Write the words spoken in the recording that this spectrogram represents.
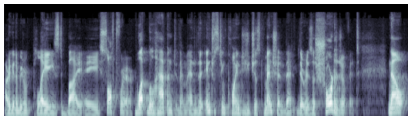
are going to be replaced by a software. What will happen to them? And the interesting point you just mentioned that there is a shortage of it. Now,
